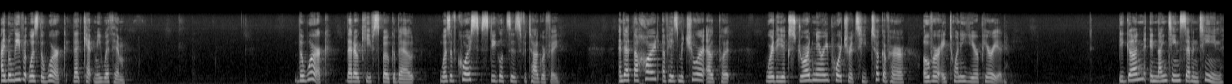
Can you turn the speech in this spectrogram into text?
I believe it was the work that kept me with him. The work that O'Keeffe spoke about was, of course, Stieglitz's photography. And at the heart of his mature output were the extraordinary portraits he took of her over a 20 year period. Begun in 1917,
